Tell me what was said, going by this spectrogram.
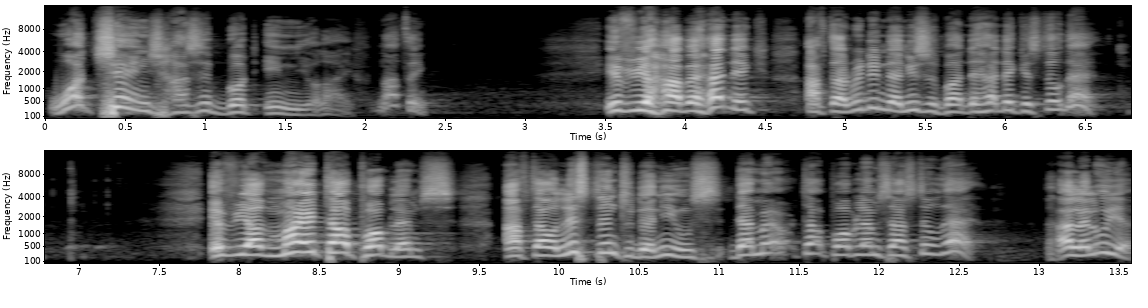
what change has it brought in your life? Nothing. If you have a headache after reading the newspaper, the headache is still there. If you have marital problems after listening to the news, the marital problems are still there. Hallelujah.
